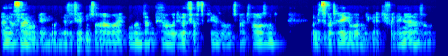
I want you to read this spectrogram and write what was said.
angefangen, in Universitäten zu arbeiten und dann kam die Wirtschaftskrise um 2000 und diese Verträge wurden nicht mehr verlängert. Also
